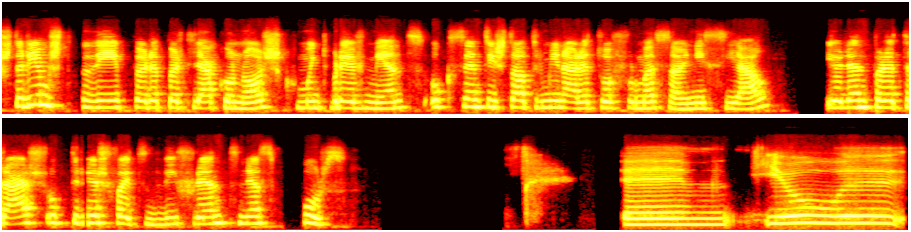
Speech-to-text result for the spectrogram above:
Gostaríamos de pedir para partilhar connosco, muito brevemente, o que sentiste ao terminar a tua formação inicial e, olhando para trás, o que terias feito de diferente nesse percurso. Um, eu eh,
